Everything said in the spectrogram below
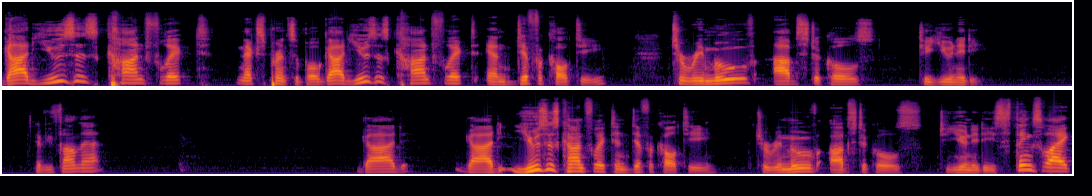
God uses conflict, next principle, God uses conflict and difficulty to remove obstacles to unity. Have you found that? God God uses conflict and difficulty to remove obstacles to unities. Things like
